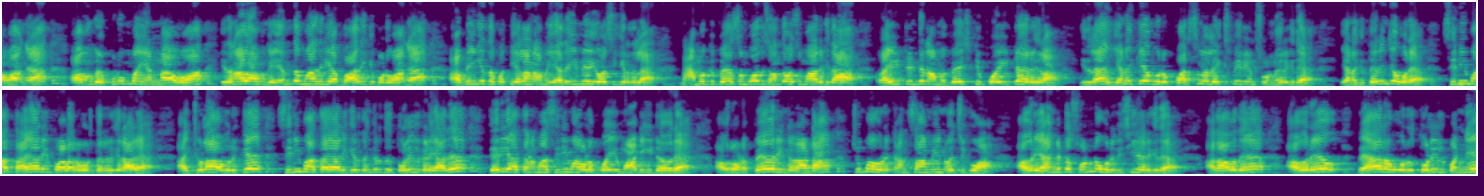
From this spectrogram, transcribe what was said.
ஆவாங்க? அவங்க குடும்பம் என்ன ஆகும் இதனால் அவங்க எந்த மாதிரியாக பாதிக்கப்படுவாங்க? அப்படிங்கிறத பற்றியெல்லாம் நம்ம எதையுமே யோசிக்கிறதில்ல. நமக்கு பேசும்போது சந்தோஷமா இருக்குதா? ரைட்டுன்ட்டு நம்ம பேசிட்டு போயிட்டே இருக்கிறோம். இதில் எனக்கே ஒரு பர்சனல் எக்ஸ்பீரியன்ஸ் ஒன்று இருக்குது. எனக்கு தெரிஞ்ச ஒரு சினிமா தயாரிப்பாளர் ஒருத்தர் இருக்கிறாரு. ஆக்சுவலாக அவருக்கு சினிமா தயாரிக்கிறதுங்கிறது தொழில் கிடையாது. தெரியாதனமாக சினிமாவில் போய் மாட்டிக்கிட்டவர். அவரோட பேர் இங்கே வேண்டாம். சும்மா ஒரு கன்சாமின்னு வச்சுக்குவோம். அவர் என்கிட்ட சொன்ன ஒரு விஷயம் இருக்குதா. அதாவது அவர் வேற ஒரு தொழில் பண்ணி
